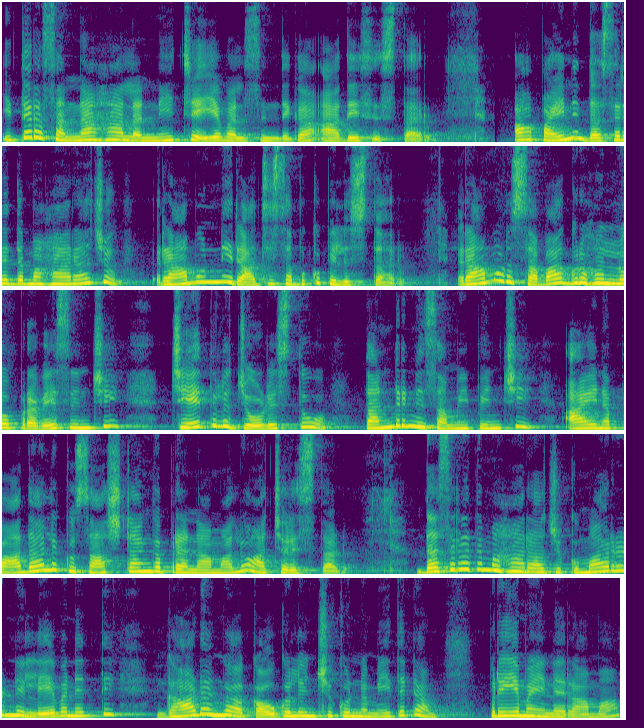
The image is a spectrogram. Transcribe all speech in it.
ఇతర సన్నాహాలన్నీ చేయవలసిందిగా ఆదేశిస్తారు. ఆ పైన దశరథ మహారాజు రాముణ్ణి రాజ్యసభకు పిలుస్తారు. రాముడు సభాగృహంలో ప్రవేశించి చేతులు జోడిస్తూ తండ్రిని సమీపించి ఆయన పాదాలకు సాష్టాంగ ప్రణామాలు ఆచరిస్తాడు. దశరథ మహారాజు కుమారుణ్ణి లేవనెత్తి గాఢంగా కౌగులించుకున్న మీదట ప్రియమైన రామ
